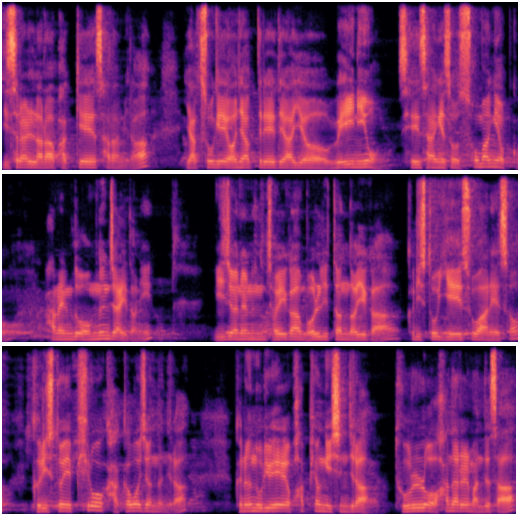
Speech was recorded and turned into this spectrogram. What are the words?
이스라엘 나라 밖의 사람이라 약속의 언약들에 대하여 외인이요 세상에서 소망이 없고 하나님도 없는 자이더니 이전에는 저희가 멀리 있던 너희가 그리스도 예수 안에서 그리스도의 피로 가까워졌느니라. 그는 우리의 화평이신지라 둘로 하나를 만드사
